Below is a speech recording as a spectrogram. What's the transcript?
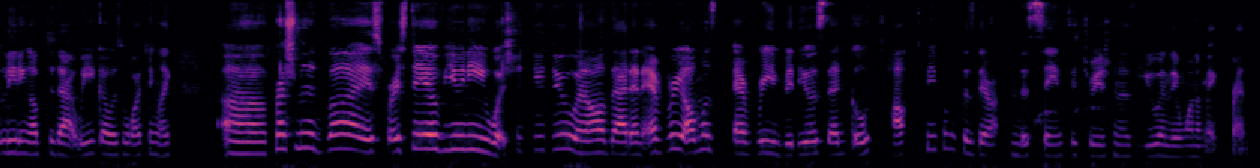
leading up to that week i was watching like uh freshman advice first day of uni what should you do and all that and every almost every video said go talk to people because they're in the same situation as you and they want to make friends.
